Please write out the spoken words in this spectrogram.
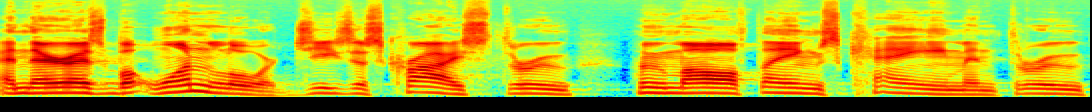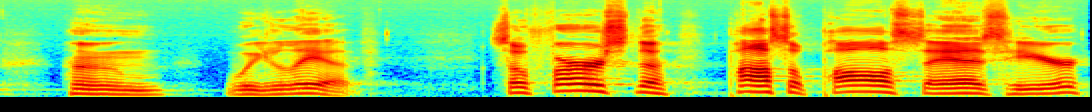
And there is but one Lord, Jesus Christ, through whom all things came and through whom we live. So, first, the Apostle Paul says here,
